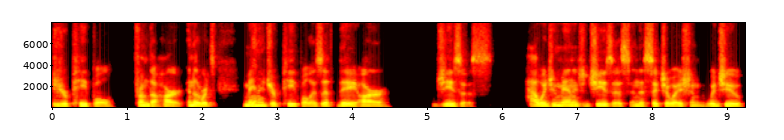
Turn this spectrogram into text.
Your people from the heart. In other words, manage your people as if they are Jesus. How would you manage Jesus in this situation? Would you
